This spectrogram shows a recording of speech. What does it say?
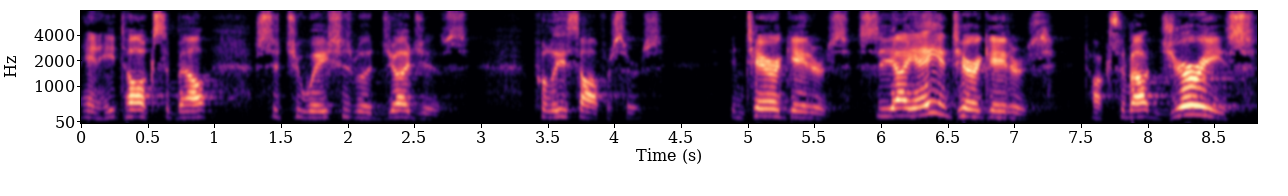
And he talks about situations with judges, police officers, interrogators, CIA interrogators, talks about juries,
